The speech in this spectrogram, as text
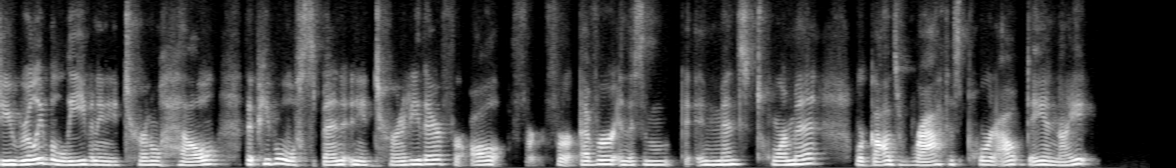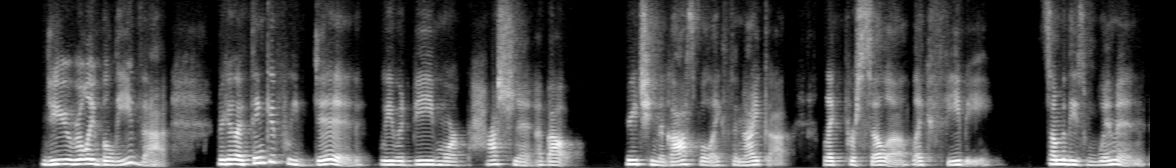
Do you really believe in an eternal hell that people will spend an eternity there for all for, forever in this Im- immense torment where God's wrath is poured out day and night? Do you really believe that? Because I think if we did, we would be more passionate about preaching the gospel like Thanika, like Priscilla, like Phoebe, some of these women.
